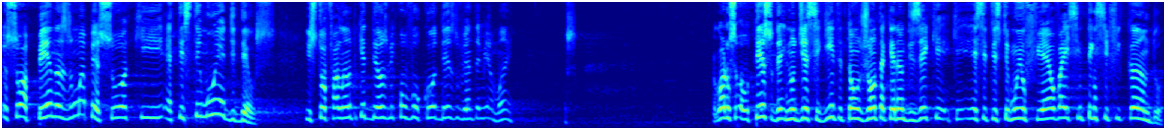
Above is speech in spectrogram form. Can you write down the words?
eu sou apenas uma pessoa que é testemunha de Deus. Estou falando porque Deus me convocou desde o ventre da minha mãe. Agora, o, texto de, no dia seguinte, então, João está querendo dizer que, que esse testemunho fiel vai se intensificando.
